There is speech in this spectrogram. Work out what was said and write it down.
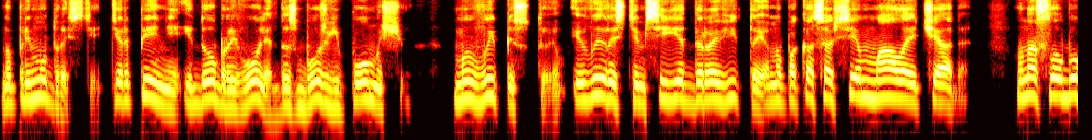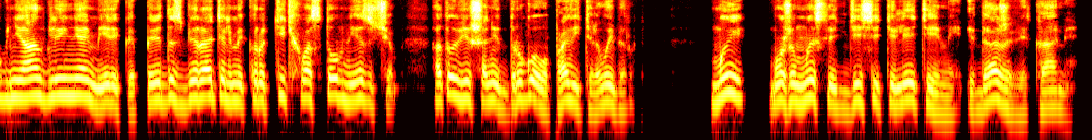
Но при мудрости, терпении и доброй воле, да с Божьей помощью, мы выпистуем и вырастим сие даровитое, но пока совсем малое чадо. У нас, слава богу, не Англия и не Америка. Перед избирателями крутить хвостом незачем, а то, видишь, они другого правителя выберут. Мы можем мыслить десятилетиями и даже веками.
